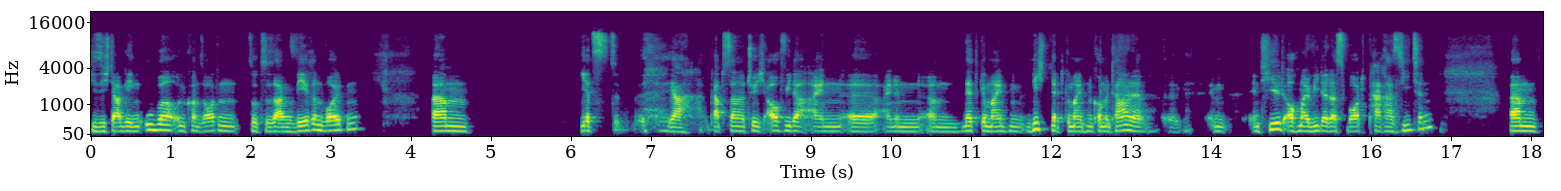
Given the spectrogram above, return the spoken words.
die sich da gegen Uber und Konsorten sozusagen wehren wollten. Ähm, Jetzt ja, gab es da natürlich auch wieder einen, äh, einen ähm, nett gemeinten, nicht nett gemeinten Kommentar, der äh, im, enthielt auch mal wieder das Wort Parasiten. Ähm,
